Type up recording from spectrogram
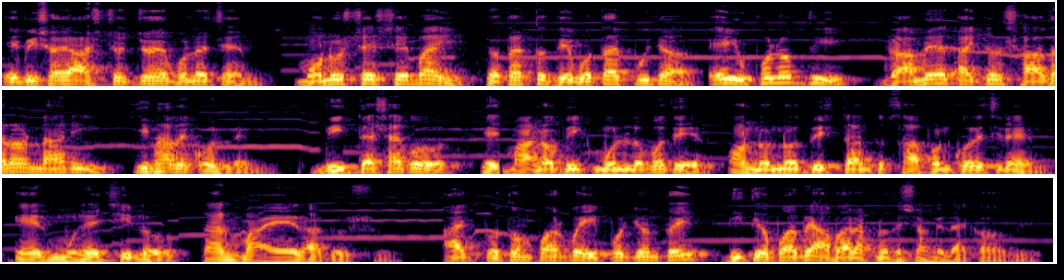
এ বিষয়ে আশ্চর্য হয়ে বলেছেন, মনুষ্যের সেবাই যথার্থ দেবতার পূজা। এই উপলব্ধি গ্রামের একজন সাধারণ নারী কীভাবে করলেন? বিদ্যাসাগর যে মানবিক মূল্যবোধের অনন্য দৃষ্টান্ত স্থাপন করেছিলেন, এর মূলে ছিল তার মায়ের আদর্শ। আজ প্রথম পর্ব এই পর্যন্তই। দ্বিতীয় পর্বে আবার আপনাদের সঙ্গে দেখা হবে।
